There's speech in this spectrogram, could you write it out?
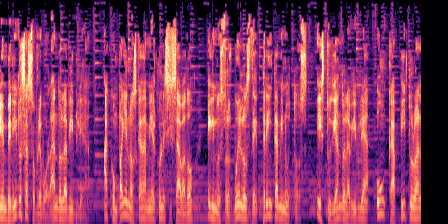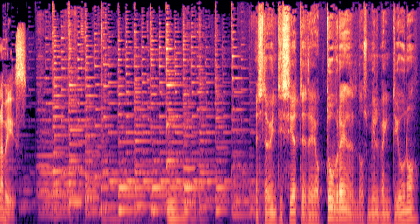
Bienvenidos a Sobrevolando la Biblia. Acompáñanos cada miércoles y sábado en nuestros vuelos de 30 minutos, estudiando la Biblia un capítulo a la vez. Este 27 de octubre del 2021,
